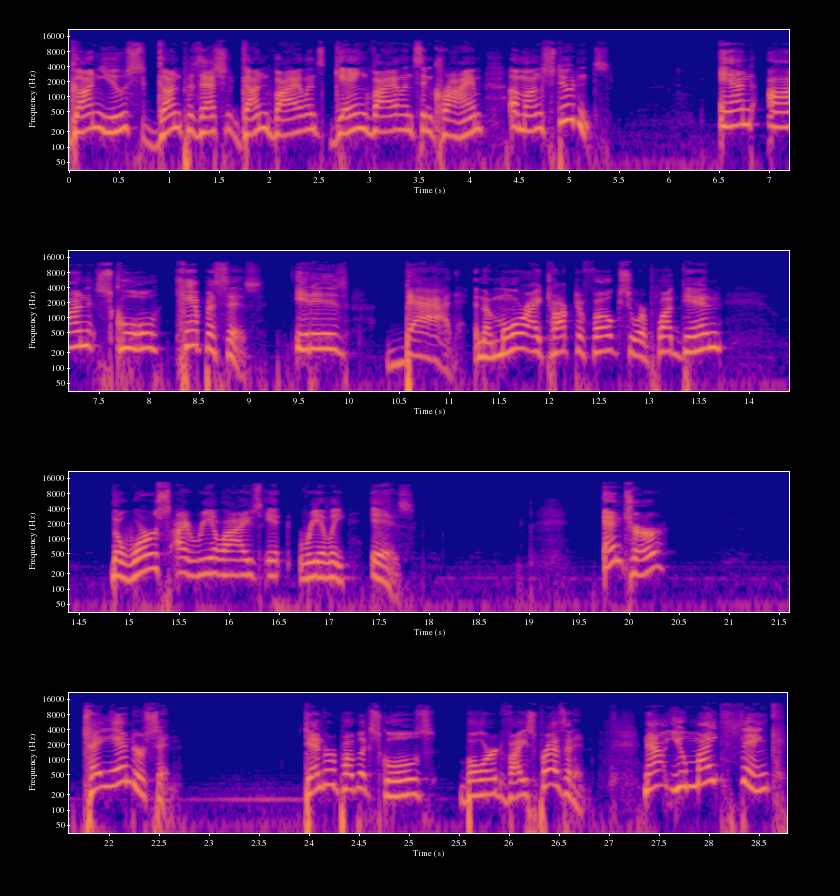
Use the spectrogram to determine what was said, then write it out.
gun use, gun possession, gun violence, gang violence and crime among students and on school campuses. It is bad. And the more I talk to folks who are plugged in, the worse I realize it really is. Enter Tay Anderson, Denver Public Schools Board Vice President. Now, you might think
